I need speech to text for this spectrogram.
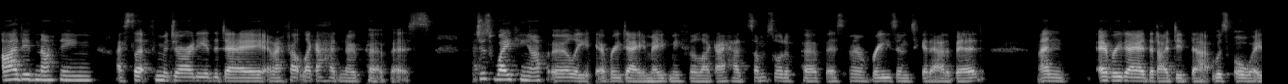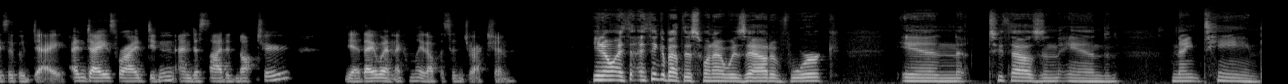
I did nothing. I slept for majority of the day and I felt like I had no purpose. Just waking up early every day made me feel like I had some sort of purpose and a reason to get out of bed. And every day that I did that was always a good day. And days where I didn't and decided not to, yeah, they went the complete opposite direction. You know, I, th- I think about this when I was out of work in 2019.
